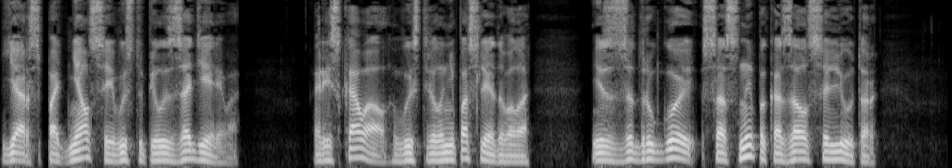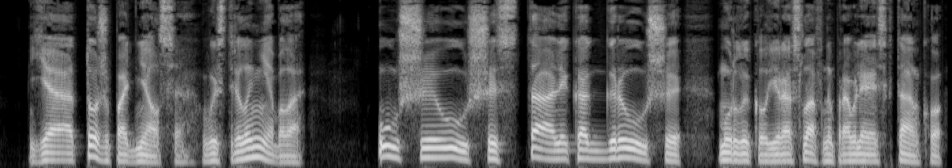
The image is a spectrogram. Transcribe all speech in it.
Ярс поднялся и выступил из-за дерева. Рисковал, выстрела не последовало. Из-за другой сосны показался Лютер. Я тоже поднялся, выстрела не было. «Уши, уши, стали, как груши», — мурлыкал Ярослав, направляясь к танку.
